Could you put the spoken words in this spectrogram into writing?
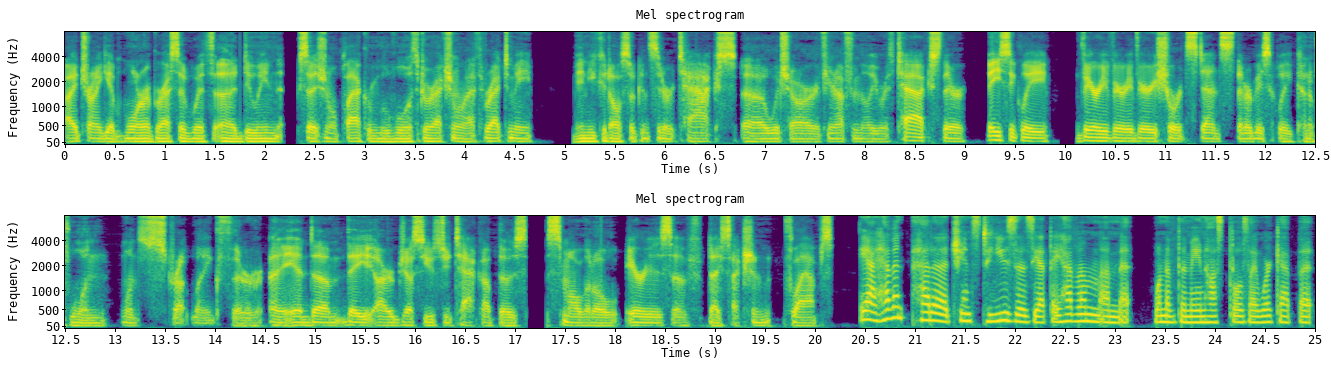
I try and get more aggressive with uh, doing excisional plaque removal with directional atherectomy. And you could also consider TACs, uh, which are, if you're not familiar with TACs, they're basically very, very, very short stents that are basically kind of one one strut length, or, and um, they are just used to tack up those small little areas of dissection flaps. Yeah, I haven't had a chance to use those yet. They have them um, at one of the main hospitals I work at, but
